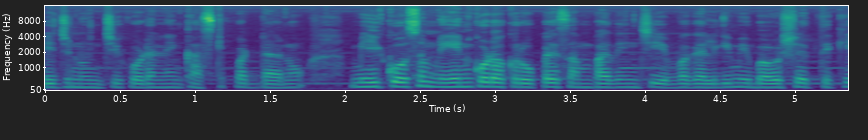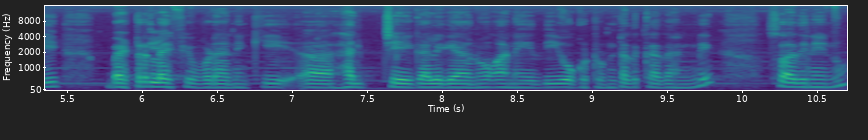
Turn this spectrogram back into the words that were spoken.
ఏజ్ నుంచి కూడా నేను కష్టపడ్డాను. మీకోసం నేను కూడా ఒక రూపాయి సంపాదించి ఇవ్వగలిగి మీ భవిష్యత్తుకి బెటర్ లైఫ్ ఇవ్వడానికి హెల్ప్ చేయగలిగాను అనేది ఒకటి ఉంటుంది కదండి. సో అది నేను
